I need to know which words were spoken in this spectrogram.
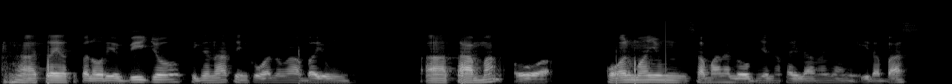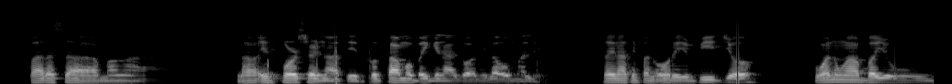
Ah, try natin panoorin yung video, tignan natin kung ano nga ba yung ah, tama o kung ano man yung sama na loob niya na kailangan niyang ilabas para sa mga na enforcer natin kung tama ba yung ginagawa nila o mali. Try natin panoorin yung video kung ano nga ba yung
